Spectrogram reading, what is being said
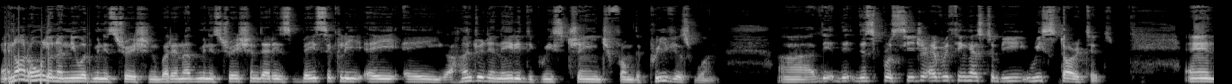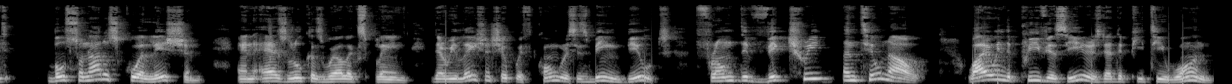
and not only in a new administration, but an administration that is basically a, a 180 degrees change from the previous one. Uh, the, the, this procedure, everything has to be restarted. And Bolsonaro's coalition and as Lucas well explained, their relationship with Congress is being built from the victory until now. While in the previous years that the PT won,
